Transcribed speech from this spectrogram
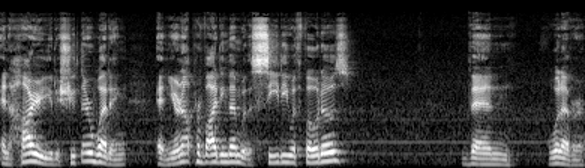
and hire you to shoot their wedding, and you're not providing them with a CD with photos, then whatever.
